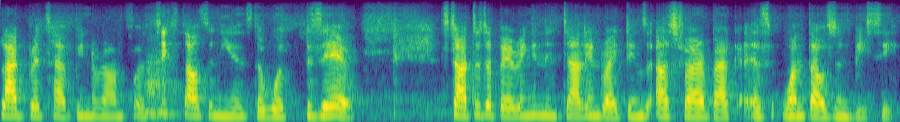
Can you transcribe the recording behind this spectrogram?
flatbreads have been around for 6000 years, the word pizzeria started appearing in Italian writings as far back as 1000 BC.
